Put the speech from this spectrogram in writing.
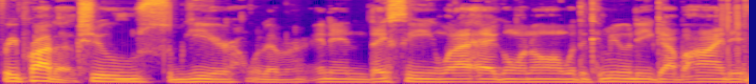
free products, shoes, some gear, whatever. And then they seen what I had going on with the community, got behind it,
